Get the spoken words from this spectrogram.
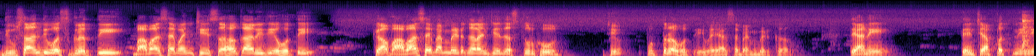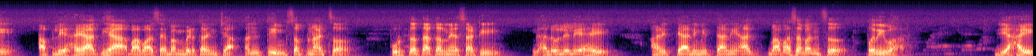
दिवसांदिवस गती बाबासाहेबांचे सहकारी जे होते किंवा बाबासाहेब आंबेडकरांचे दस्तूरखोद जे पुत्र होते भैयासाहेब आंबेडकर त्याने त्यांच्या पत्नीने आपले हयात ह्या बाबासाहेब आंबेडकरांच्या अंतिम स्वप्नाचं पूर्तता करण्यासाठी घालवलेले आहे. आणि त्यानिमित्ताने आज बाबासाहेबांचं परिवार जे आहे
